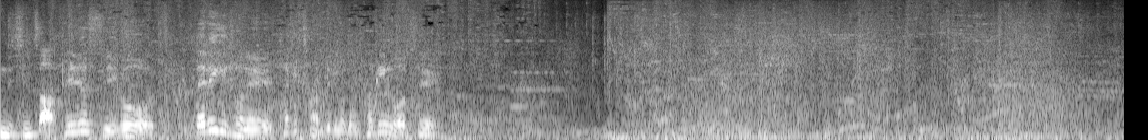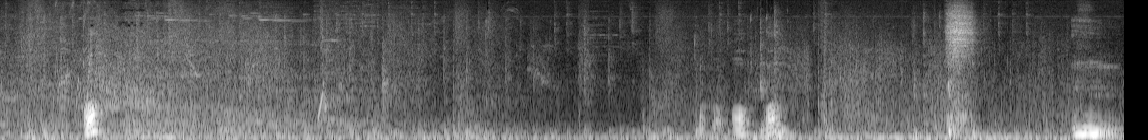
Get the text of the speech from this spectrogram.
근데 진짜 아펠리오스 이거 때리기 전에 타겟 안거 너무 사기인 것 같아 어? 어? 어? 어? 음.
